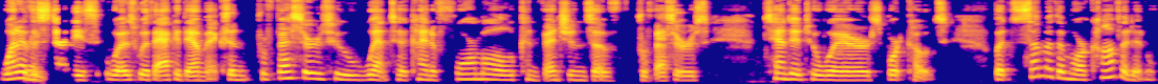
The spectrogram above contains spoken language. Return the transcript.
One of right. the studies was with academics and professors who went to kind of formal conventions of professors tended to wear sport coats. But some of the more confident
